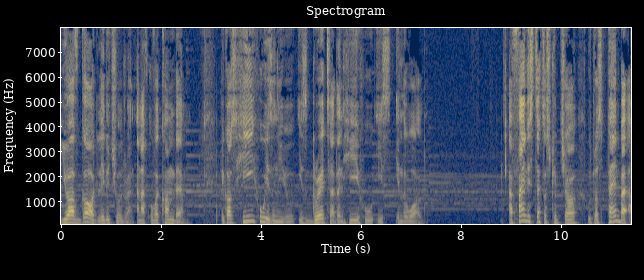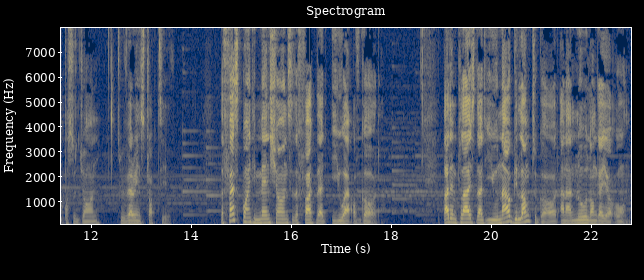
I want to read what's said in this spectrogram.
You are of God, little children, and have overcome them, because he who is in you is greater than he who is in the world. I find this text of scripture, which was penned by Apostle John, to be very instructive. The first point he mentions is the fact that you are of God. That implies that you now belong to God and are no longer your own.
